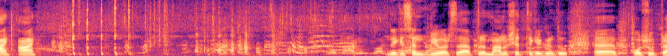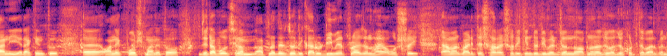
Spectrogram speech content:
আয় আয়। দেখেছেন ভিউয়ার্স আপনার মানুষের থেকে কিন্তু পশু প্রাণী, এরা কিন্তু অনেক পোষ মানে। তো যেটা বলছিলাম, আপনাদের যদি কারও ডিমের প্রয়োজন হয়, অবশ্যই আমার বাড়িতে সরাসরি কিন্তু ডিমের জন্য আপনারা যোগাযোগ করতে পারবেন।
